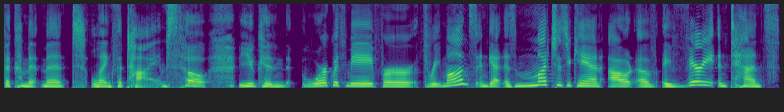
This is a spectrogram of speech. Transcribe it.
the commitment length of time. So you can work with me for three months and get as much as you can out of a very intense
